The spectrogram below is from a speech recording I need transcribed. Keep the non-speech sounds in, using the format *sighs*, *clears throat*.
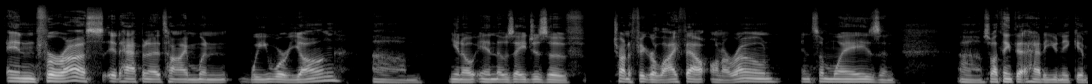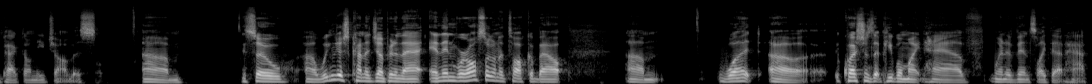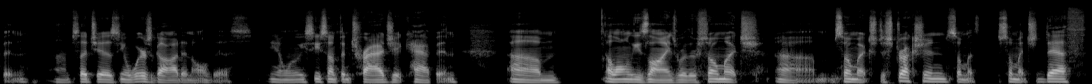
and for us, it happened at a time when we were young, um, you know, in those ages of trying to figure life out on our own in some ways, and uh, so I think that had a unique impact on each of us. Um, so uh, we can just kind of jump into that, and then we're also going to talk about um, what uh, questions that people might have when events like that happen, um, such as you know where's God in all this? You know when we see something tragic happen um, along these lines where there's so much um, so much destruction, so much so much death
